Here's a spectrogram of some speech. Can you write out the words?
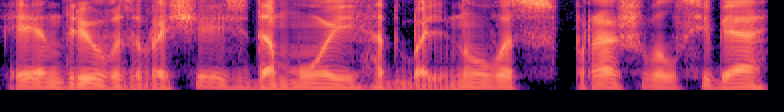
Эндрю, возвращаясь домой от больного, спрашивал себя,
